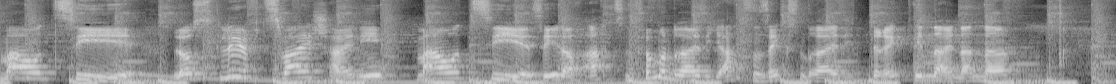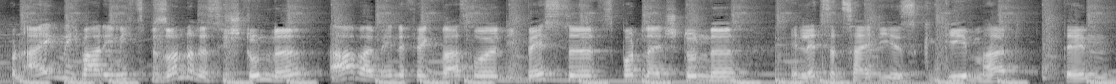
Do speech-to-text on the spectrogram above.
Mauzi, Lost Glyph, zwei Shiny Mauzi. Seht auch 1835, 1836 direkt hintereinander. Und eigentlich war die nichts Besonderes, die Stunde, aber im Endeffekt war es wohl die beste Spotlight-Stunde in letzter Zeit, die es gegeben hat. Denn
